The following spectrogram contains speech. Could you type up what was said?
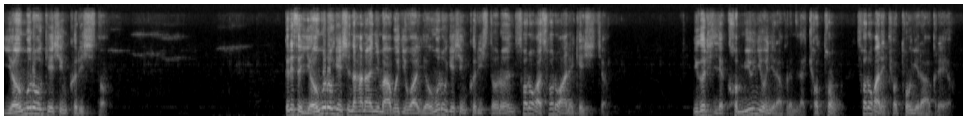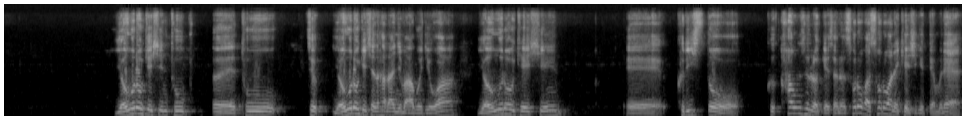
영으로 계신 그리스도. 그래서 영으로 계신 하나님 아버지와 영으로 계신 그리스도는 서로가 서로 안에 계시죠. 이것이 이제 커뮤니온이라 그럽니다. 교통. 서로 간의 교통이라 그래요. 영으로 계신 두, 에, 두, 즉, 영으로 계신 하나님 아버지와 영으로 계신 에, 그리스도 그 카운슬러께서는 서로가 서로 안에 계시기 때문에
